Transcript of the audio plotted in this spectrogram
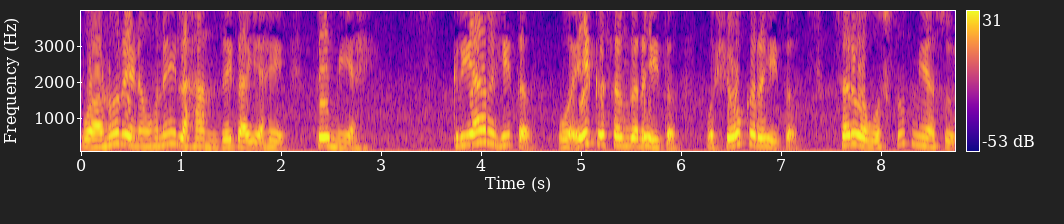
व अणुरेणूहूनही लहान जे काही आहे ते मी आहे. क्रियारहित व एकसंगरहित व शोकरहित सर्व वस्तूत मी असून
